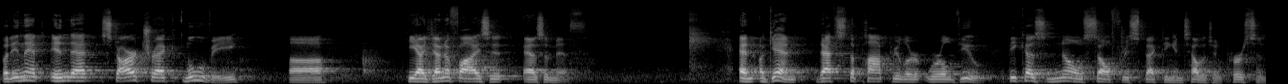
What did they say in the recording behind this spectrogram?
But in that, in that Star Trek movie, uh, he identifies it as a myth. And again, that's the popular worldview because no self respecting, intelligent person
